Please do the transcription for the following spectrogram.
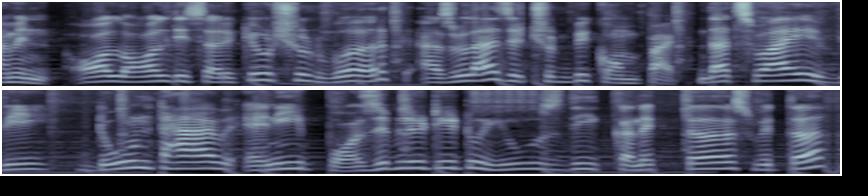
I mean all, all the circuit should work as well as it should be compact. That's why we don't have any possibility to use the connectors with a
